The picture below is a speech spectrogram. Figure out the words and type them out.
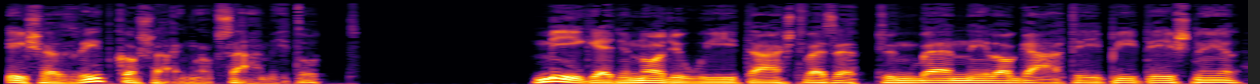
és ez ritkaságnak számított. Még egy nagy újítást vezettünk be ennél a gátépítésnél,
